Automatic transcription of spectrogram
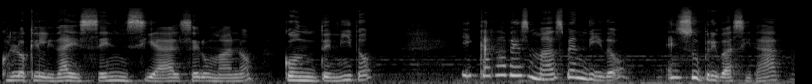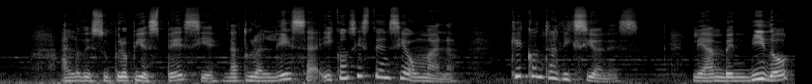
con lo que le da esencia al ser humano, contenido, y cada vez más vendido en su privacidad, a lo de su propia especie, naturaleza y consistencia humana. ¿Qué contradicciones? Le han vendido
